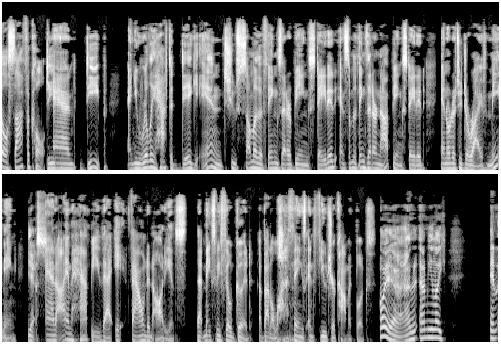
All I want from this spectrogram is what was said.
philosophical Deep. and deep. And you really have to dig into some of the things that are being stated and some of the things that are not being stated in order to derive meaning. Yes. And I am happy that it found an audience that makes me feel good about a lot of things and future comic books. Oh yeah, I, I mean, like, and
